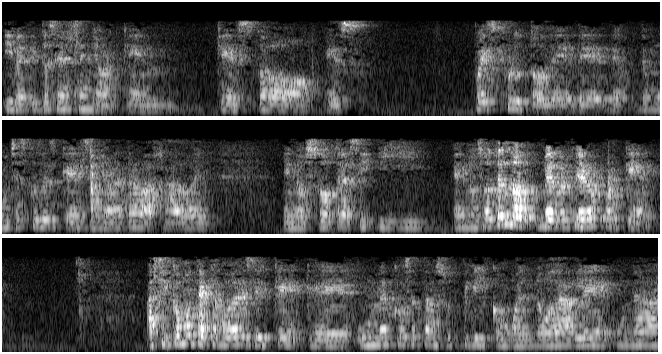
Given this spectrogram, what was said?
y bendito sea el Señor que, que esto es pues fruto de, de, muchas cosas que el Señor ha trabajado en, en nosotras y, en nosotras me refiero porque Así como te acabo de decir que, una cosa tan sutil como el no darle una,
